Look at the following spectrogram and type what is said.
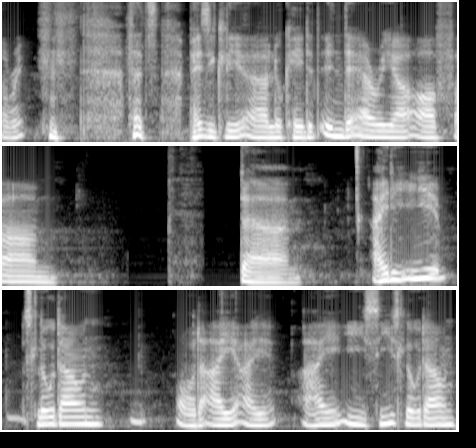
sorry that's basically uh, located in the area of um, the IDE slowdown or the I, I, IEC slowdown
